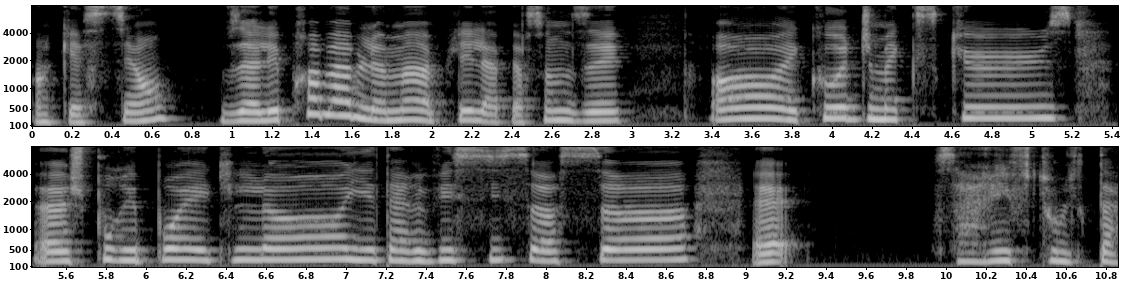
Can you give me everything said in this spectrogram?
en question, vous allez probablement appeler la personne et dire oh, écoute, je m'excuse, euh, je pourrais pas être là, il est arrivé ci, ça, ça. Euh, ça arrive tout le temps.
